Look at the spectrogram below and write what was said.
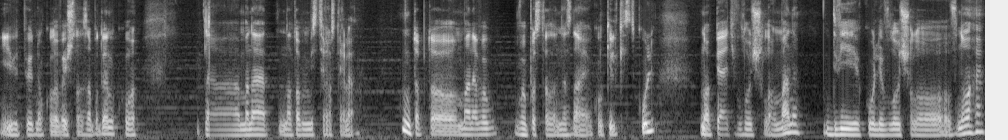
І відповідно, коли вийшли за будинку, мене на тому місці розстріляли. Ну, тобто, мене випустили не знаю яку кількість куль, але 5 влучило в мене, дві кулі влучило в ноги,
